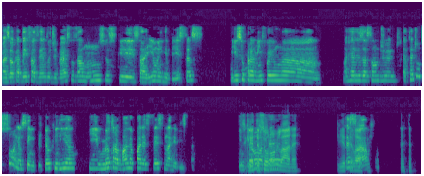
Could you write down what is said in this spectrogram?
mas eu acabei fazendo diversos anúncios que saíam em revistas. E isso para mim foi uma, uma realização de até de um sonho, assim, porque eu queria que o meu trabalho aparecesse na revista. Você queria ter até... seu nome lá, né? Queria ter Exato. lá.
